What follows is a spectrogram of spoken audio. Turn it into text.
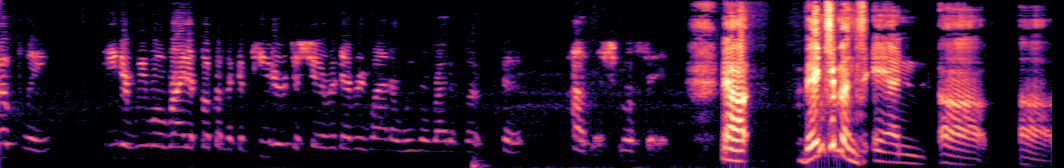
hopefully, either we will write a book on the computer to share with everyone, or we will write a book to publish. We'll see. Now, Benjamin's in uh, uh,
